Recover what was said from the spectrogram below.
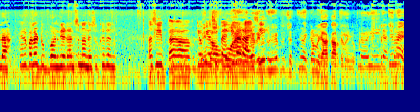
ਲੈ ਇਹਨੂੰ ਪਹਿਲਾਂ ਡੁੱਬਣ ਦੀ ਟੈਨਸ਼ਨ ਨਾ ਨੇ ਸੁੱਕੇ ਤੈਨੂੰ। ਅਸੀਂ ਅਹ, ਕਿਉਂਕਿ ਅਸੀਂ ਪਹਿਲੀ ਵਾਰ ਆਏ ਸੀ। ਤੁਸੀਂ ਵੀ ਸੱਚੀ ਇੱਕ ਮਜ਼ਾਕ ਕਰਦੇ ਮੈਨੂੰ। ਨਹੀਂ ਸੱਚੀ ਮੈਂ?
